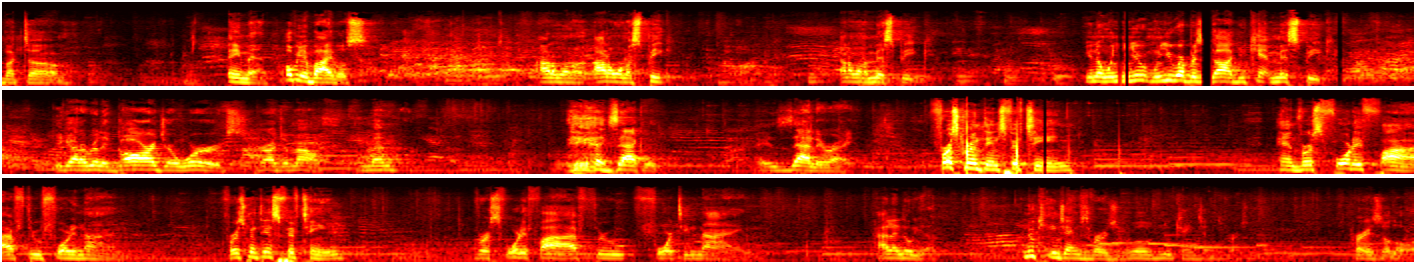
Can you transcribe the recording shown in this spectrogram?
But, uh, amen. Open your Bibles. I don't want to. I don't want to speak. I don't want to misspeak. You know, when you when you represent God, you can't misspeak. You got to really guard your words, guard your mouth. Amen. Yeah, exactly. Exactly right. 1 Corinthians 15 and verse 45 through 49. 1 Corinthians 15, verse 45 through 49. Hallelujah. New King James Version. Well, New King James Version. Praise the Lord.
